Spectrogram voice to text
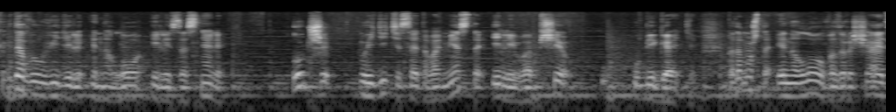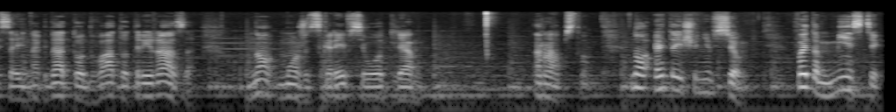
Когда вы увидели НЛО или засняли, лучше уйдите с этого места или вообще убегайте. Потому что НЛО возвращается иногда то два, то три раза. Но может скорее всего для рабства. Но это еще не все. В этом месте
